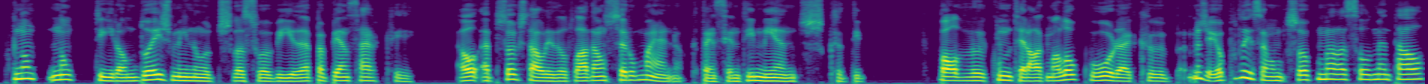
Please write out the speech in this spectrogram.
porque não, não tiram dois minutos da sua vida para pensar que a, pessoa que está ali do outro lado é um ser humano, que tem sentimentos, que tipo, pode cometer alguma loucura, que... Mas eu podia ser uma pessoa com uma saúde mental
